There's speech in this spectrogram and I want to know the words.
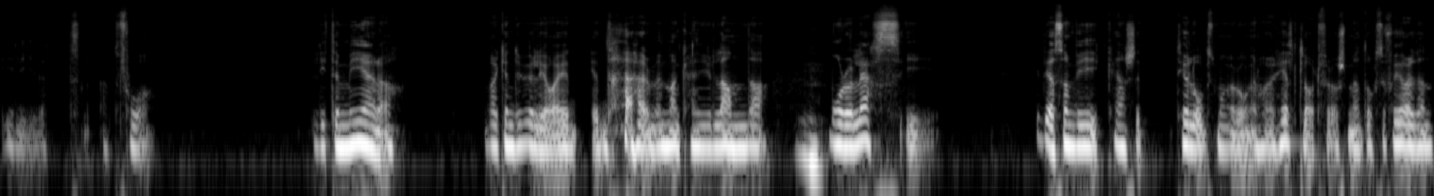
i livet. Att få lite mera. Varken du eller jag är, är där men man kan ju landa Mm. more or less i, i det som vi kanske teologiskt många gånger har helt klart för oss. Men att också få göra den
